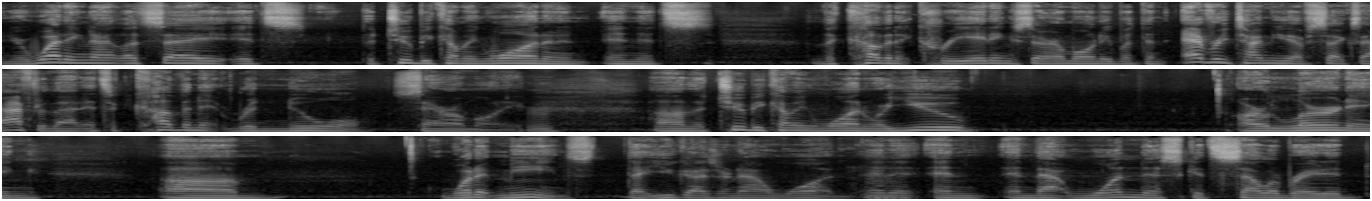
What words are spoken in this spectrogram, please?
your wedding night, let's say it's the two becoming one, and and it's the covenant creating ceremony. But then every time you have sex after that, it's a covenant renewal ceremony. Um, the two becoming one, where you are learning um, what it means that you guys are now one, and it, and and that oneness gets celebrated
